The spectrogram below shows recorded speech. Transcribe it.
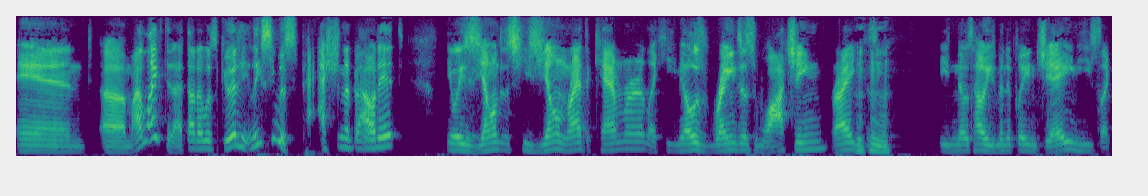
And um, I liked it. I thought it was good. At least he was passionate about it. You know, he's yelling. He's yelling right at the camera, like he knows Reigns is watching, right? Mhm. he, he knows how he's manipulating Jey, and he's like,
